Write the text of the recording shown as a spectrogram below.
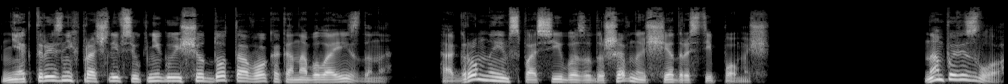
Некоторые из них прочли всю книгу еще до того, как она была издана. Огромное им спасибо за душевную щедрость и помощь. Нам повезло.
